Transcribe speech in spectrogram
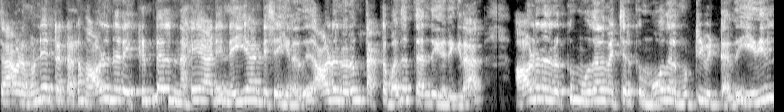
திராவிட முன்னேற்ற கழகம் ஆளுநரை கிண்டல் நகையாடி நெய்யாண்டி செய்கிறது. ஆளுநரும் தக்க பதில் தந்து இருக்கிறார். ஆளுநருக்கும் முதலமைச்சருக்கும் மோதல் முற்றிவிட்டது. இதில்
